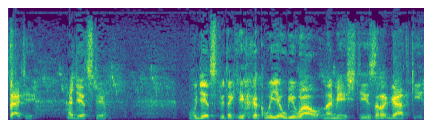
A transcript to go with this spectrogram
Кстати, о детстве. В детстве таких, как вы, я убивал на месте из рогатки.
